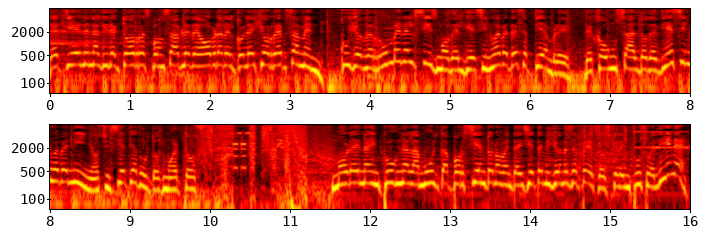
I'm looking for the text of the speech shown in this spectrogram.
Detienen al director responsable de obra del colegio Repsamen, cuyo derrumbe en el sismo del 19 de septiembre dejó un saldo de 19 niños y 7 adultos muertos. Morena impugna la multa por 197 millones de pesos que le impuso el INE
